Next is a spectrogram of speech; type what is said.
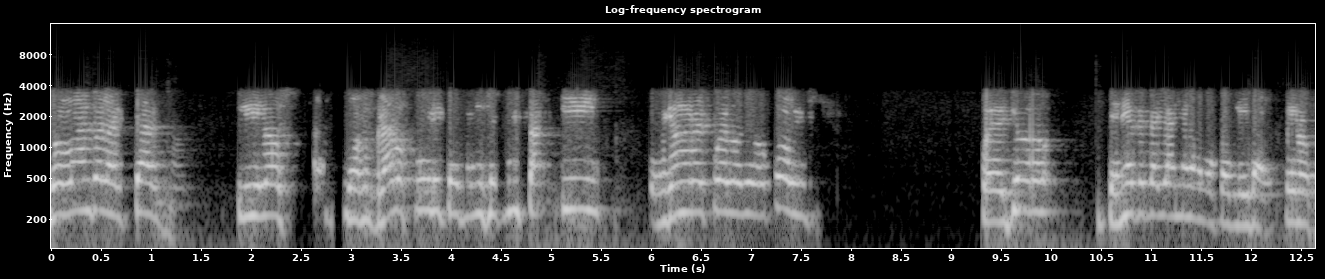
robando al alcalde y los, los empleados públicos de ese cuenta y como yo no era el pueblo de Ocovis, pues yo tenía que callarme la boca obligado. Pero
